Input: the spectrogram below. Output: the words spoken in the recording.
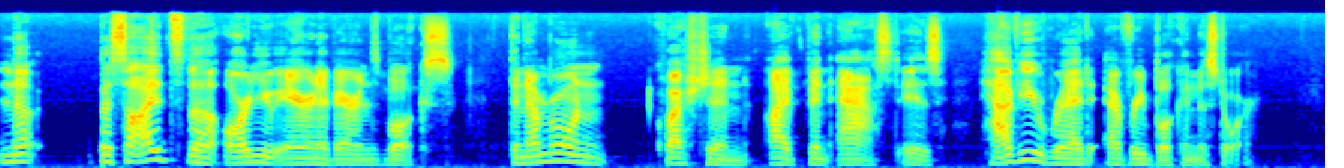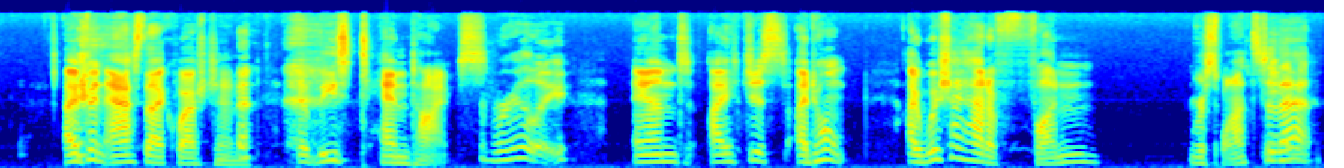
no, besides the "Are you Aaron of Aaron's books?" The number one question I've been asked is, "Have you read every book in the store?" I've been asked that question at least ten times, Really? and I just I don't. I wish I had a fun response to Yeah. that.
